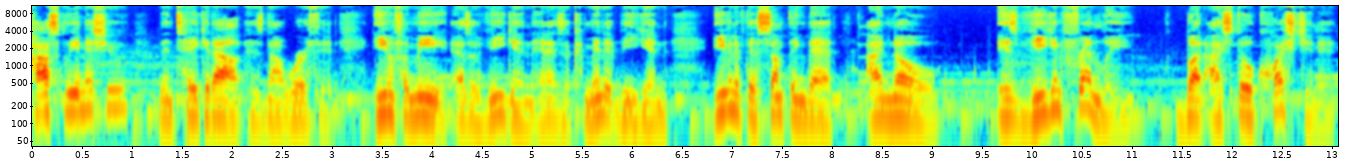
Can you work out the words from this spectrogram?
possibly an issue, then take it out. It's not worth it. Even for me as a vegan and as a committed vegan, even if there's something that I know is vegan friendly, but I still question it,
